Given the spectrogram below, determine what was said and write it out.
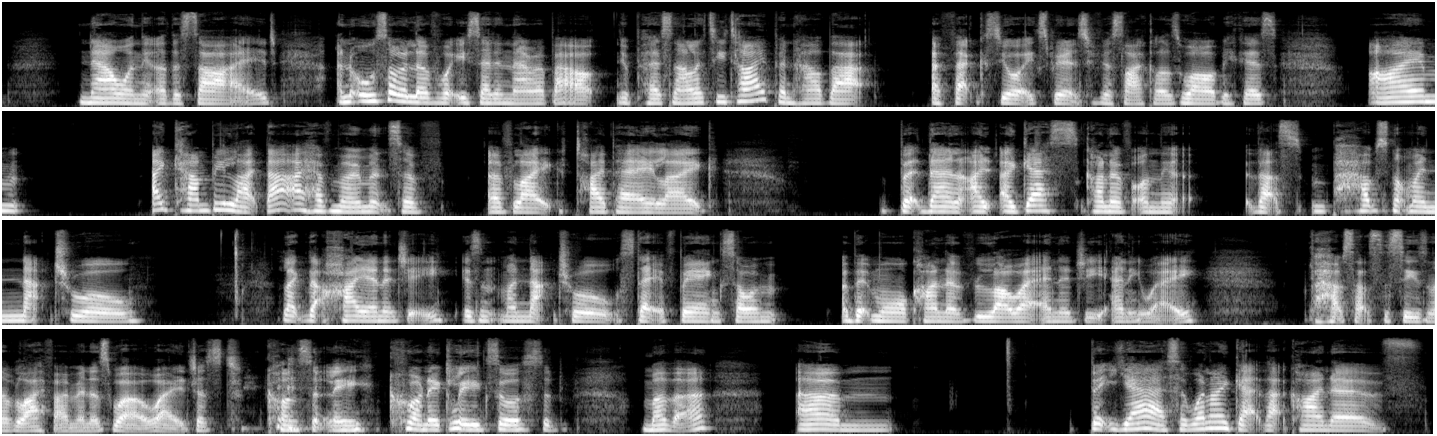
now on the other side. And also, I love what you said in there about your personality type and how that affects your experience of your cycle as well because I'm I can be like that. I have moments of of like type A like but then I I guess kind of on the that's perhaps not my natural like that high energy isn't my natural state of being so I'm a bit more kind of lower energy anyway. Perhaps that's the season of life I'm in as well, where I just constantly chronically exhausted mother. Um but yeah, so when I get that kind of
